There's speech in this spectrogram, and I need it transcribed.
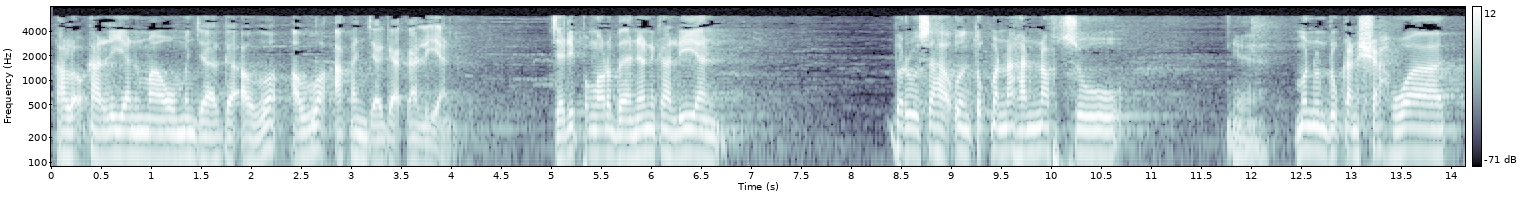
Kalau kalian mau menjaga Allah, Allah akan jaga kalian. Jadi pengorbanan kalian berusaha untuk menahan nafsu, ya, menundukkan syahwat.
